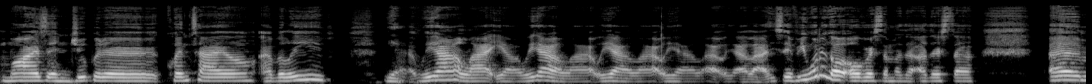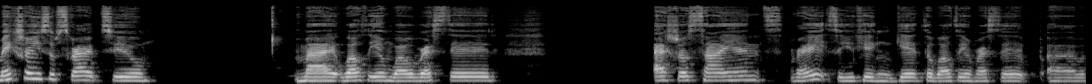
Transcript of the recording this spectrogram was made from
Mars and Jupiter quintile, I believe. Yeah, we got a lot, y'all. We got a lot. We got a lot. We got a lot. We got a lot. So if you want to go over some of the other stuff, uh, make sure you subscribe to my wealthy and well rested astro science, right? So you can get the wealthy and rested uh,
